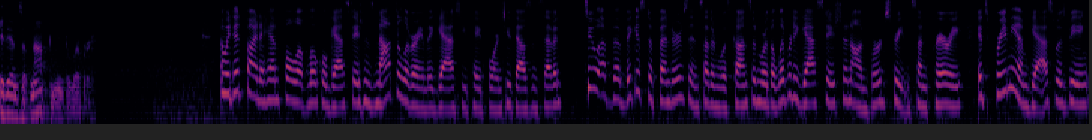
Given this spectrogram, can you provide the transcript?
it ends up not being delivered. And we did find a handful of local gas stations not delivering the gas you paid for in 2007. Two of the biggest offenders in southern Wisconsin were the Liberty gas station on Bird Street in Sun Prairie. Its premium gas was being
